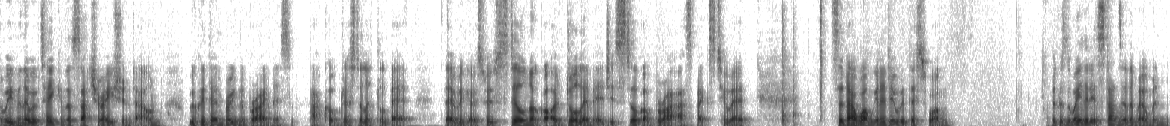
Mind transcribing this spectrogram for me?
Now, even though we've taken the saturation down, we could then bring the brightness back up just a little bit. There we go. So we've still not got a dull image. It's still got bright aspects to it. So now what I'm going to do with this one, because the way that it stands at the moment,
